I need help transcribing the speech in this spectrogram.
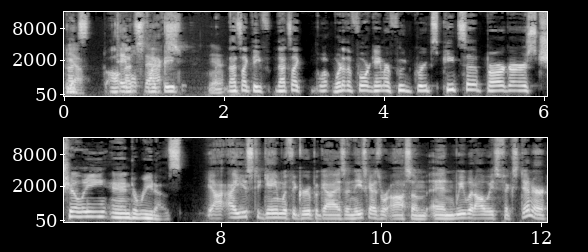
That's all. Table that's like the. Yeah. That's like the. That's like what? What are the four gamer food groups? Pizza, burgers, chili, and Doritos. yeah, I used to game with a group of guys and these guys were awesome and we would always fix dinner.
